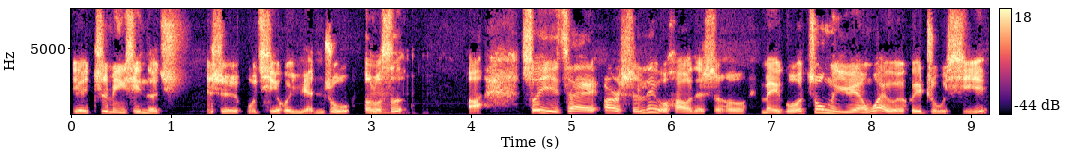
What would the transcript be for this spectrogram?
也致命性的军事武器会援助俄罗斯，啊，所以在二十六号的时候，美国众议院外委会主席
